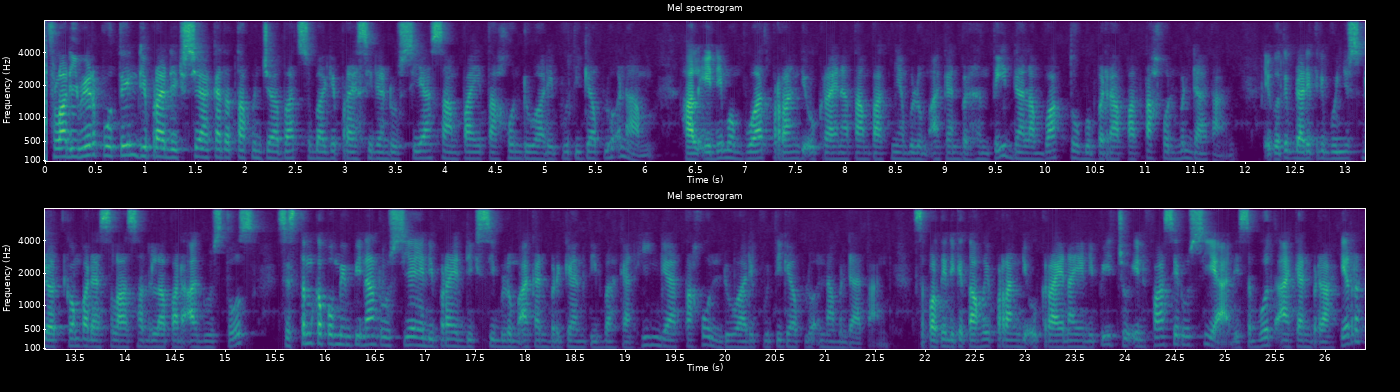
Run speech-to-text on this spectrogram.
Vladimir Putin diprediksi akan tetap menjabat sebagai presiden Rusia sampai tahun 2036. Hal ini membuat perang di Ukraina tampaknya belum akan berhenti dalam waktu beberapa tahun mendatang. Dikutip dari tribunnews.com pada Selasa 8 Agustus, sistem kepemimpinan Rusia yang diprediksi belum akan berganti bahkan hingga tahun 2036 mendatang. Seperti diketahui perang di Ukraina yang dipicu invasi Rusia disebut akan berakhir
